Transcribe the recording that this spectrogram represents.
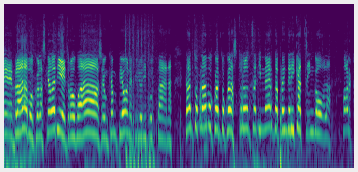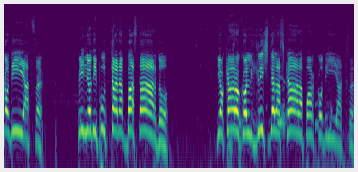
Eh, bravo, con la scala dietro. Wow, sei un campione, figlio di puttana. Tanto bravo quanto quella stronza di merda a prendere i cazzi in gola. Porco Diaz. Figlio di puttana bastardo. Dio caro col glitch della scala, porco Diaz.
